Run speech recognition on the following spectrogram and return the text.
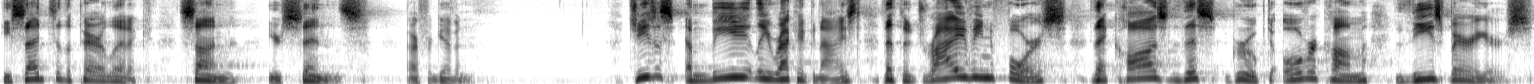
he said to the paralytic, Son, your sins are forgiven. Jesus immediately recognized that the driving force that caused this group to overcome these barriers,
